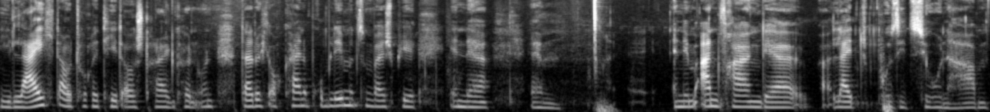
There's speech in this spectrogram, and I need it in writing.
die leicht Autorität ausstrahlen können und dadurch auch keine Probleme zum Beispiel in der ähm, in dem Anfragen der Leitposition haben. Und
